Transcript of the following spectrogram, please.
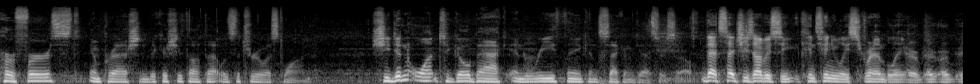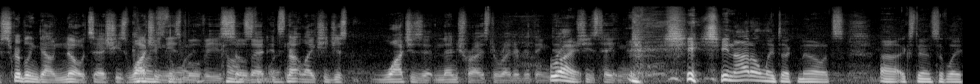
her first impression because she thought that was the truest one. She didn't want to go back and rethink and second guess herself. That said, she's obviously continually scrambling or, or, or scribbling down notes as she's watching these Constantly, movies, so that it's not like she just watches it and then tries to write everything down. Right. She's taking. she, she not only took notes uh, extensively,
